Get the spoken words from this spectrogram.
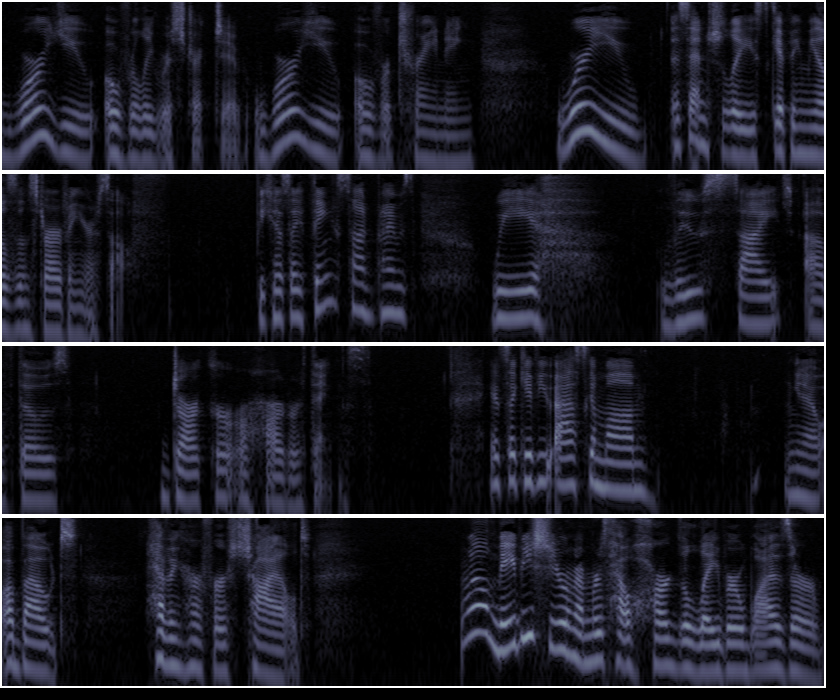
were you overly restrictive? Were you overtraining? Were you essentially skipping meals and starving yourself? Because I think sometimes we lose sight of those darker or harder things. It's like if you ask a mom, you know, about having her first child, well, maybe she remembers how hard the labor was or,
